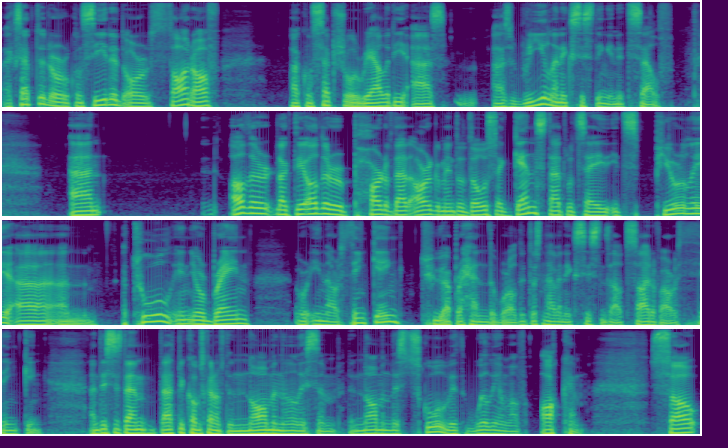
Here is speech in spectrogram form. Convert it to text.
accepted or conceded or thought of a conceptual reality as as real and existing in itself. And other like the other part of that argument or those against that would say it's purely a, an, a tool in your brain or in our thinking to apprehend the world. It doesn't have an existence outside of our thinking. And this is then that becomes kind of the nominalism, the nominalist school with William of Ockham. So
